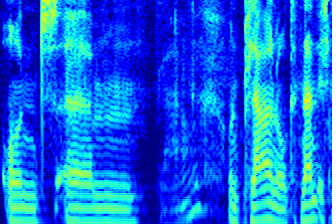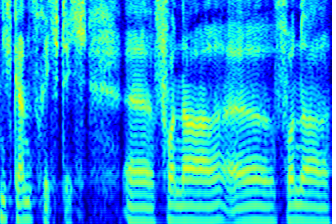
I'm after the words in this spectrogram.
und ähm, Planung. Und Planung, nein, ist nicht ganz richtig. Äh, von, der, äh, von der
